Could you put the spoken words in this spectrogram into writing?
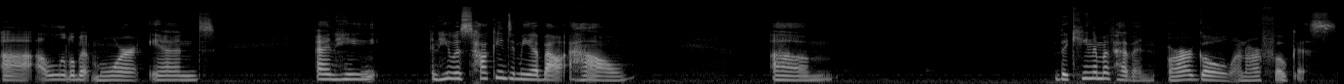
uh, a little bit more, and and he and he was talking to me about how um, the kingdom of heaven, or our goal and our focus,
